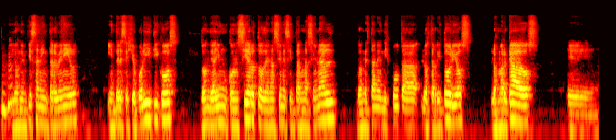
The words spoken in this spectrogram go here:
y donde empiezan a intervenir intereses geopolíticos, donde hay un concierto de naciones internacional, donde están en disputa los territorios, los mercados, eh,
